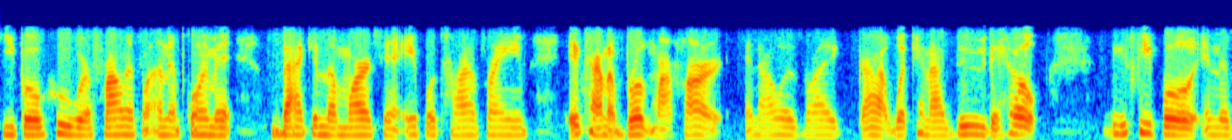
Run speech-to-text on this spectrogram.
people who were filing for unemployment back in the March and April time frame, it kind of broke my heart and I was like, God, what can I do to help these people in this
